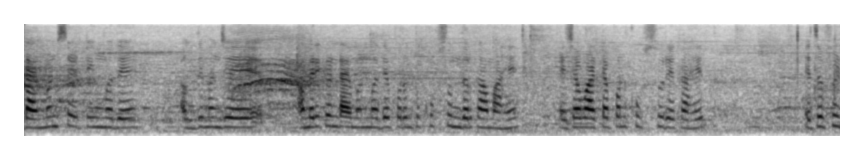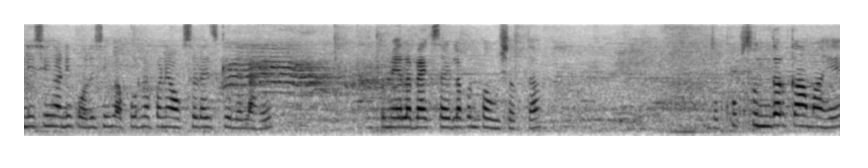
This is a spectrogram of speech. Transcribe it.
डायमंड सेटिंगमध्ये अगदी म्हणजे अमेरिकन डायमंडमध्ये परंतु खूप सुंदर काम आहे. याच्या वाट्या पण खूप सुरेख आहेत. याचं फिनिशिंग आणि पॉलिशिंग अपूर्णपणे ऑक्सिडाईज केलेलं आहे. तुम्ही याला बॅक साईडला पण पाहू शकता. म्हणजे खूप सुंदर काम आहे.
